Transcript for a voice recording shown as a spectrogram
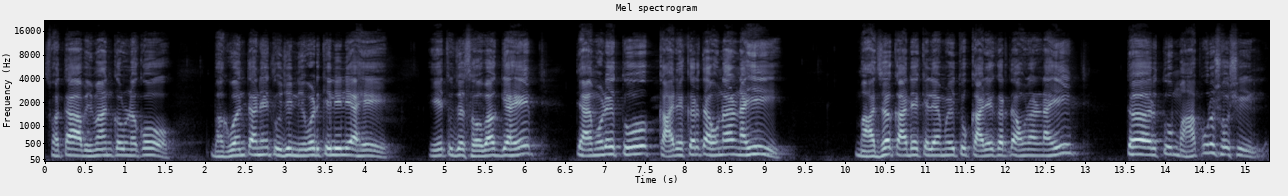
स्वतः अभिमान करू नको. भगवंताने तुझी निवड केलेली आहे. हे तुझं सौभाग्य आहे. त्यामुळे तू कार्यकर्ता होणार नाही. माझं कार्य केल्यामुळे तू कार्यकर्ता होणार नाही. तर तू महापुरुष होशील.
